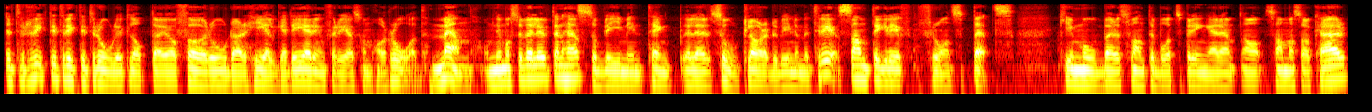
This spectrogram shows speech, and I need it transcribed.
ett riktigt, riktigt roligt lopp där jag förordar helgardering för er som har råd. Men om ni måste välja ut en häst så blir min tänk, eller solklara, det blir nummer tre, Santigriff från spets. Kim Moberg, Svante båtspringare. Ja, samma sak här.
